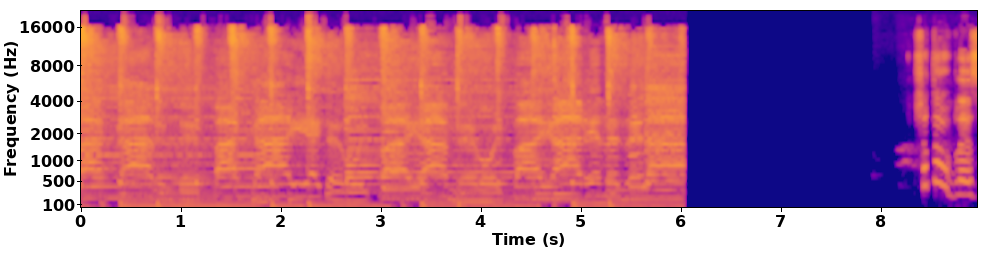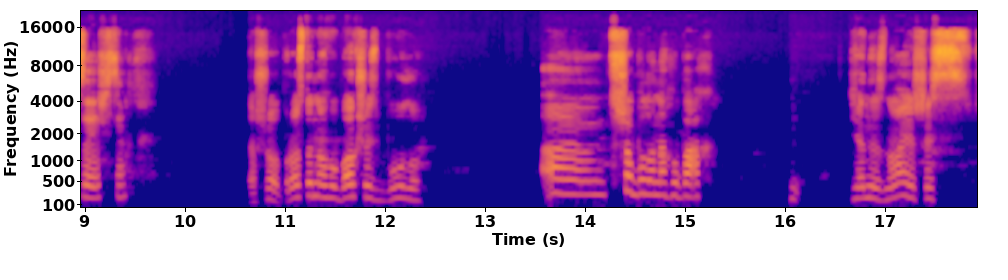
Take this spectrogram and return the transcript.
pa' acá, vente pa' acá, y ahí te voy pa' allá, me voy pa' allá, vienes de la... Що ти облизуєшся? Та що, просто на губах щось було. А, що було на губах? Я не знаю, щось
